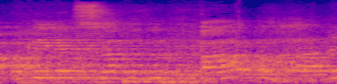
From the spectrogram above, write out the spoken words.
ਆਪੇ ਸਤਿਗੁਰ ਆਪ ਹਰ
